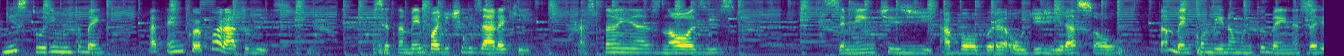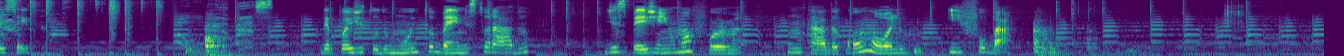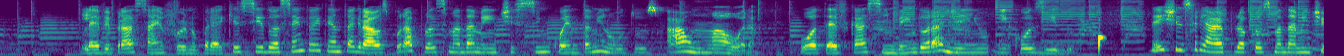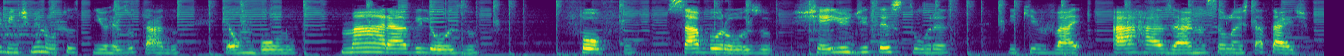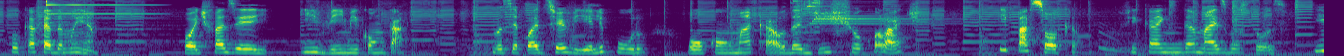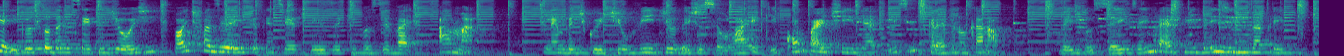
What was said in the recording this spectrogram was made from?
Misture muito bem até incorporar tudo isso. Você também pode utilizar aqui castanhas, nozes, sementes de abóbora ou de girassol, também combinam muito bem nessa receita. Depois de tudo muito bem misturado, despeje em uma forma untada com óleo e fubá. Leve para assar em forno pré-aquecido a 180 graus por aproximadamente 50 minutos a 1 hora, ou até ficar assim bem douradinho e cozido. Deixe esfriar por aproximadamente 20 minutos e o resultado é um bolo maravilhoso, fofo, saboroso, cheio de texturas e que vai arrasar no seu lanche da tarde ou café da manhã. Pode fazer e vir me contar. Você pode servir ele puro ou com uma calda de chocolate e paçoca. Fica ainda mais gostoso. E aí, gostou da receita de hoje? Pode fazer aí que eu tenho certeza que você vai amar. Lembra de curtir o vídeo, deixa o seu like, compartilha e se inscreve no canal. Vejo vocês em breve. Beijinhos da.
